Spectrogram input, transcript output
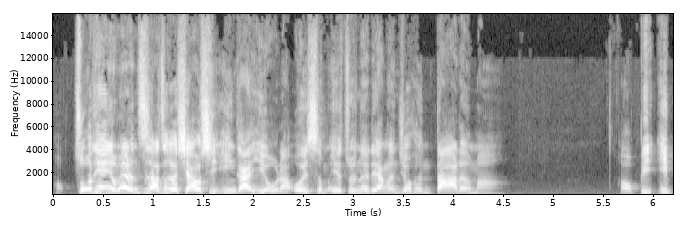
好，昨天有没有人知道这个消息？应该有了。为什么？因为昨天的量能就很大了嘛。好，比一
